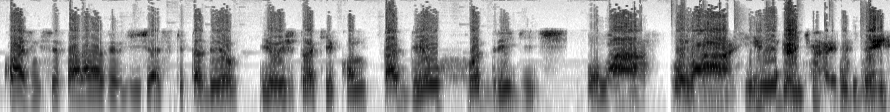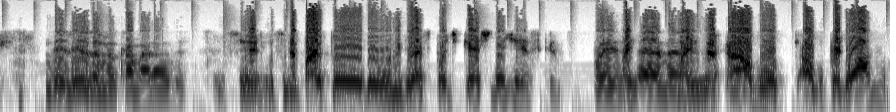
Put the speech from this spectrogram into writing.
quase inseparável de Jéssica e Tadeu e hoje estou aqui com Tadeu Rodrigues. Olá, olá, e aí, grande Caio, tudo bem? Beleza, meu camarada? Você, você me apartou do universo podcast da Jéssica. Pois mas, é, né? Mas é algo, algo perdoável.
